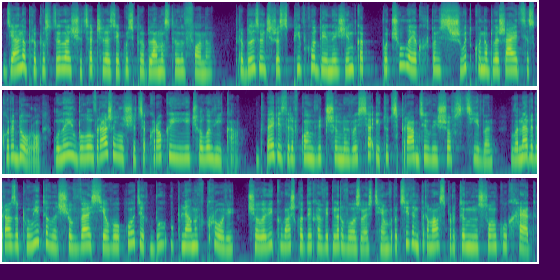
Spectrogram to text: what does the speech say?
Діана припустила, що це через якусь проблему з телефоном. Приблизно через півгодини жінка почула, як хтось швидко наближається з коридору. У неї було враження, що це кроки її чоловіка. Двері з ривком відчинилися, і тут справді вийшов Стівен. Вона відразу помітила, що весь його одяг був у плямах крові. Чоловік важко дихав від нервозності. В руці він тримав спортивну сумку Хед.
